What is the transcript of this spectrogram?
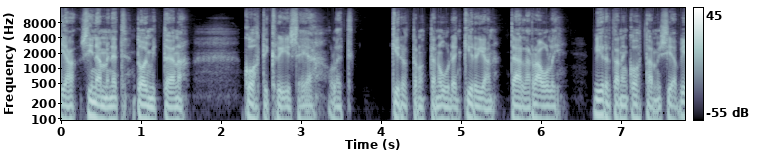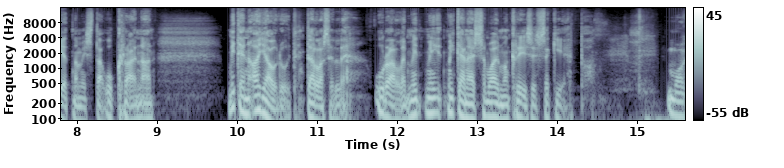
ja sinä menet toimittajana kohti kriisejä, olet kirjoittanut tämän uuden kirjan täällä Rauli Virtanen kohtaamisia Vietnamista Ukrainaan. Miten ajauduit tällaiselle uralle? Mikä näissä maailman kriisissä kiehtoo? Mua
